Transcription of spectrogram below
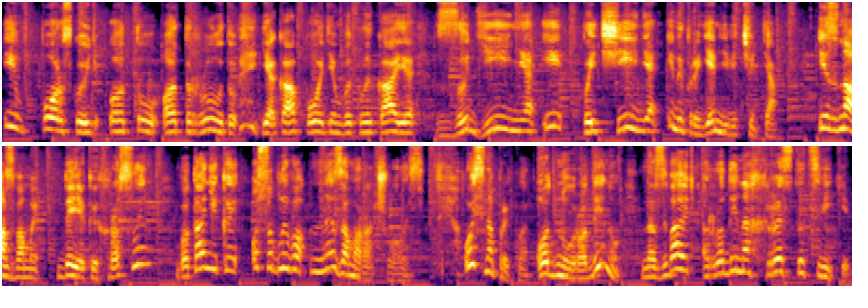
і впорскують оту отруту, яка потім викликає зудіння і печіння і неприємні відчуття. Із назвами деяких рослин ботаніки особливо не заморачувались. Ось, наприклад, одну родину називають родина хрестоцвітів.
